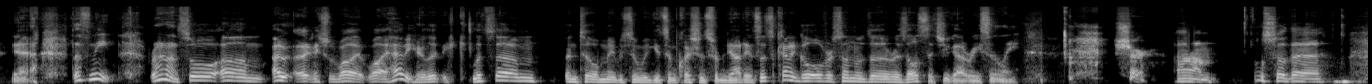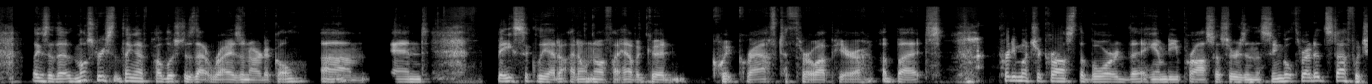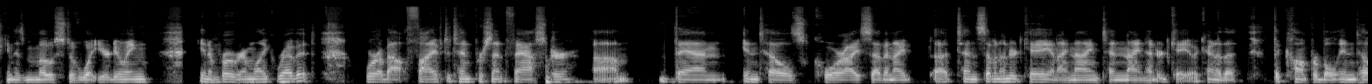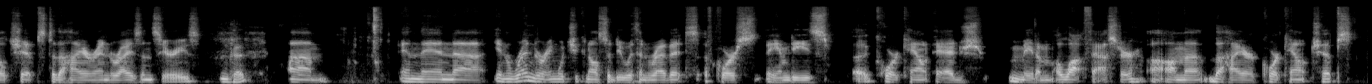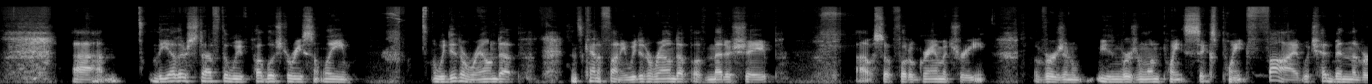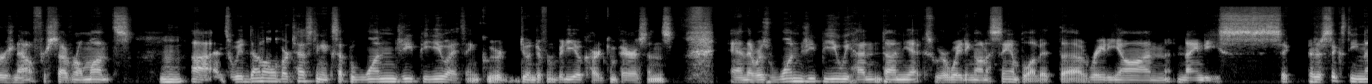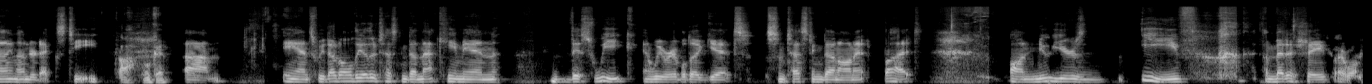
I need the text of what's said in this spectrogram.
Yeah, that's neat. Right on. So, um, I, I actually while I while I have you here, let, let's um until maybe soon we get some questions from the audience. Let's kind of go over some of the results that you got recently. Sure. Um, so the, like I said, the most recent thing I've published is that Ryzen article, um, and basically, I don't, I don't know if I have a good quick graph to throw up here, but pretty much across the board, the AMD processors and the single-threaded stuff, which again is most of what you're doing in a Mhm. program like Revit, were about five to ten percent faster. Um, than Intel's Core i7 i uh, 10700K and i9 10900K. They're kind of the the comparable Intel chips to the higher end Ryzen series. Okay. Um, and then uh, in rendering, which you can also do within Revit, of course, AMD's uh, core count edge made them a lot faster uh, on the the higher core count chips. Um, the other stuff that we've published recently, we did a roundup. It's kind of funny. We did a roundup of Metashape uh, so photogrammetry version using version 1.6.5, which had been the version out for several months. Mhm. Uh, and so we'd done all of our testing except one GPU. I think we were doing different video card comparisons, and there was one GPU we hadn't done yet because we were waiting on a sample of it, the Radeon 96 or 6900 XT. Ah, okay. Um, and so we did all the other testing done. That came in this week, and we were able to get some testing done on it. But on New Year's Eve, a Metashape, or well,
